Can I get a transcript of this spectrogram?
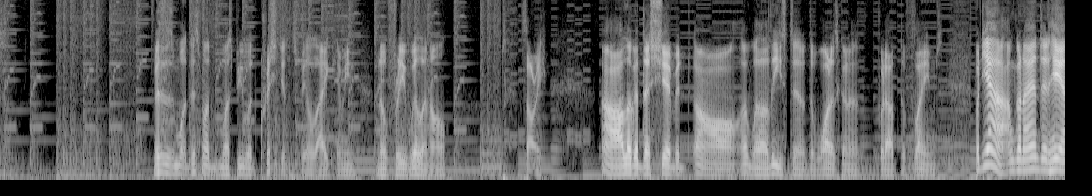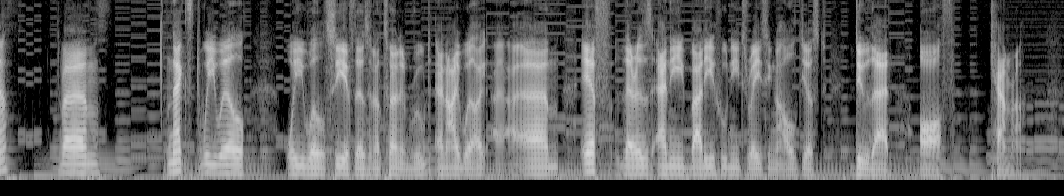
This is what this must be what Christians feel like. I mean, no free will and all. Sorry. Oh, look at the ship. It, oh, well, at least uh, the water's gonna put out the flames. But yeah, I'm gonna end it here. Um, next we will we will see if there's an alternate route, and I will. I, I, um, if there is anybody who needs racing, I'll just do that off camera.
